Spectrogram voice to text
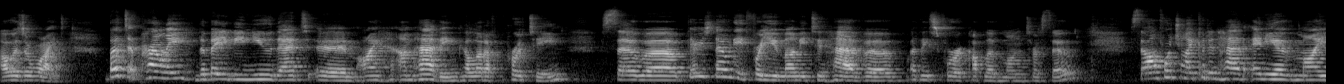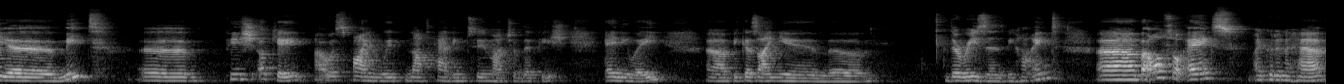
I was alright. But apparently the baby knew that um, I, am having a lot of protein, so uh, there is no need for you, mommy, to have uh, at least for a couple of months or so. So unfortunately I couldn't have any of my uh, meat, fish, okay, I was fine with not having too much of the fish anyway, because I knew the reasons behind. Uh, but also eggs, I couldn't have.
